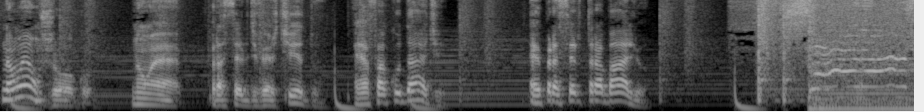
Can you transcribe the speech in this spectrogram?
Não é um jogo. Não é pra ser divertido. É a faculdade. É pra ser trabalho. Shadows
